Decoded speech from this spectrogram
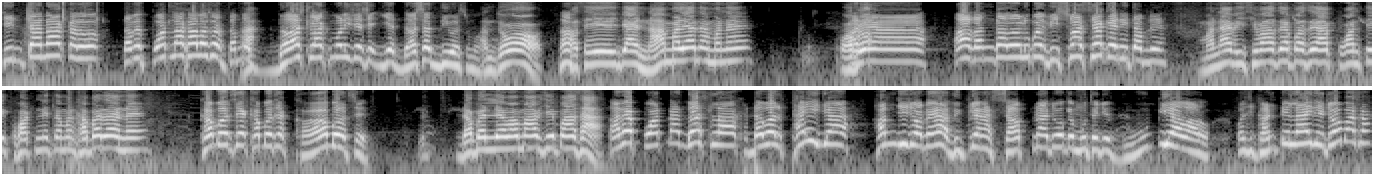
ચિંતા ના કરો તમે પોત લાખ આલો છો ને તમને દસ લાખ મળી જશે એ દસ જ દિવસમાં. અને જો પછી જાય ના મળ્યા ને મને અરે આ રંગારોલ ઉપર વિશ્વાસ છે કે નહીં તમને? મને વિશ્વાસ છે પછી આ કોનથી ખોટની તમને ખબર છે ને? ખબર છે ખબર છે ખબર છે. ડબલ લેવામાં આવશે પાછા. અરે પોતના દસ લાખ ડબલ થઈ જા. સમજી જો ને રૂપિયાના સપના જો કે હું થઈ ગયો રૂપિયા વાળો પછી ઘંટી લાવી દેજો પાછા.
